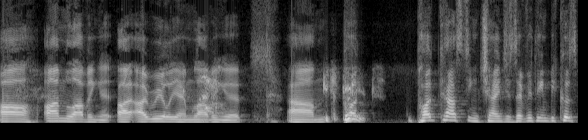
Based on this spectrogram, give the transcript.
Oh, I'm loving it. I, I really am loving it. Um, It's brilliant. podcasting changes everything because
